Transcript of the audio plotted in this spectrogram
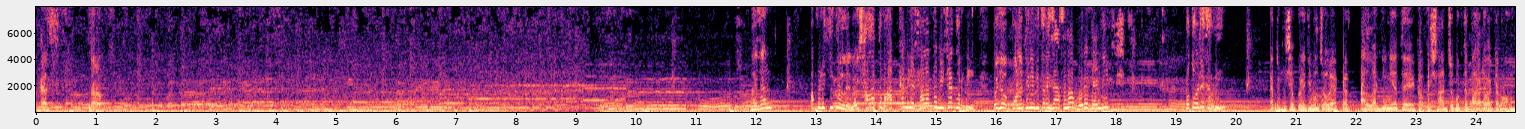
আকাশ দাঁড়াও। আপনি কি করলেন? ওই শালা তো ভাত খাবি না শালা তো নেশা করবি। ওই যে পলিথিনের ভিতরে যে আছে না ভরে ড্যান্ডি ও তো ওইটা খাবি? এত হিসাব করে জীবন চলে একটা আল্লাহর দুনিয়াতে কাউকে সাহায্য করতে পারাটাও একটা রহমত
